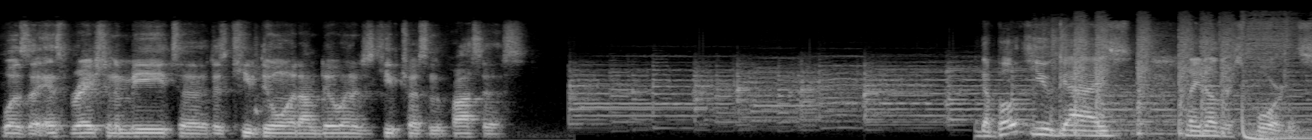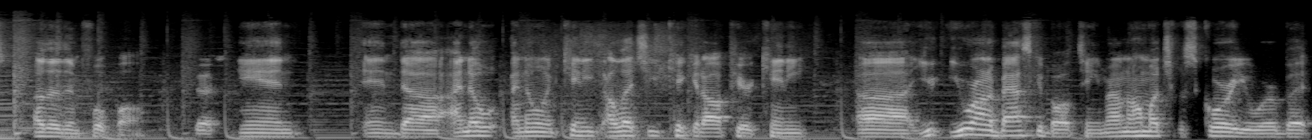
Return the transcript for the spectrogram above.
was an inspiration to me to just keep doing what I'm doing and just keep trusting the process. The both of you guys played other sports other than football. Yes. And and uh, I know I know when Kenny, I'll let you kick it off here, Kenny. Uh, you you were on a basketball team. I don't know how much of a scorer you were, but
